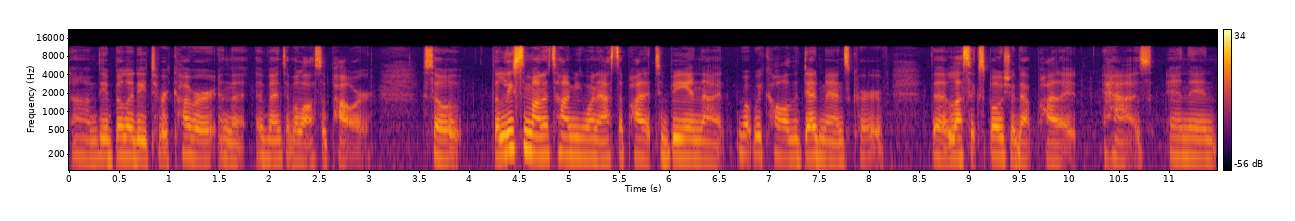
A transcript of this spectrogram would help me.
um, the ability to recover in the event of a loss of power. So the least amount of time you want to ask the pilot to be in that, what we call the dead man's curve, the less exposure that pilot has. And then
